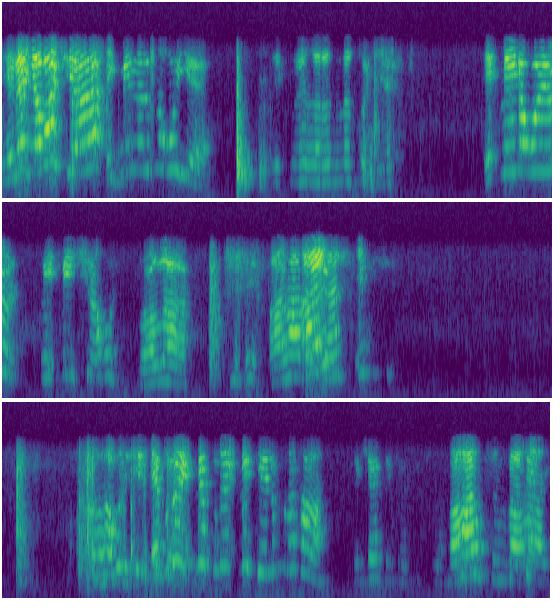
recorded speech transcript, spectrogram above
Neden yavaş ya? Ekmeğin arasına koy ye. Ekmeğin arasına koy ye. Ekmeğine koyuyor. Ekmeğin içine koy. Valla. Arkadaşlar. Havuz için. E bu da ekmek, bu da ekmek yiyelim buna tamam. Teker teker. Bahar mısın bahar?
